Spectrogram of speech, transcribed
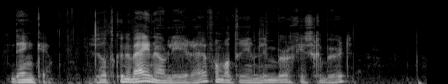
denken. Dus wat kunnen wij nou leren van wat er in Limburg is gebeurd?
